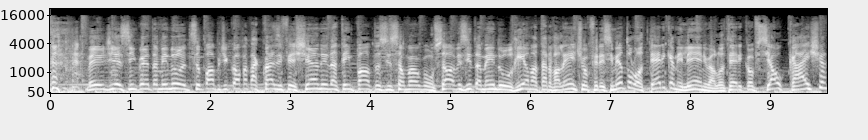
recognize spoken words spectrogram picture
Meio-dia, 50 minutos. O Papo de Copa tá quase fechando. Ainda tem pautas de Samuel Gonçalves e também do Ria Matar Valente. Oferecimento Lotérica Milênio, a lotérica oficial Caixa.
